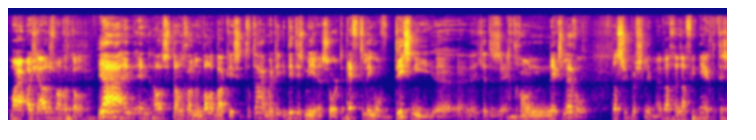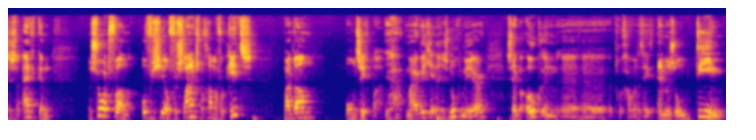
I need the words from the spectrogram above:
maar als je ouders maar wat kopen. Ja, en, en als het dan gewoon een ballenbak is, tot daar. Maar dit, dit is meer een soort Efteling of Disney. eh, weet je, het is echt gewoon next level. Dat is super slim, hè? wel geraffineerd. Het is dus eigenlijk een, een soort van officieel verslavingsprogramma voor kids, maar dan onzichtbaar. Ja, maar weet je, er is nog meer. Ze hebben ook een eh, eh, programma dat heet Amazon Team.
